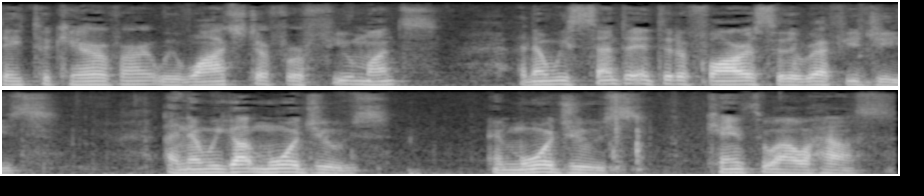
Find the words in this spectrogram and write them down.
They took care of her. We watched her for a few months, and then we sent her into the forest to the refugees. And then we got more Jews, and more Jews came through our house.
